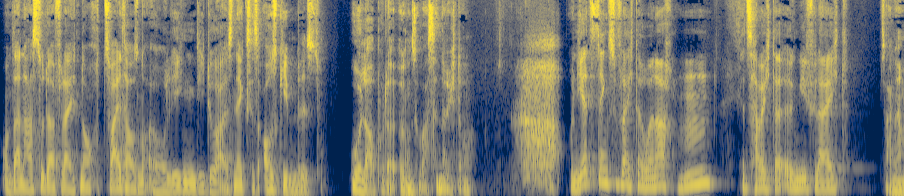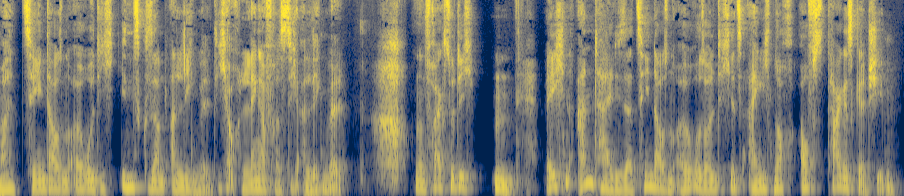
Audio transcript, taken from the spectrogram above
Und dann hast du da vielleicht noch 2000 Euro liegen, die du als nächstes ausgeben willst. Urlaub oder irgend sowas in Richtung. Und jetzt denkst du vielleicht darüber nach, hm, jetzt habe ich da irgendwie vielleicht, sagen wir mal, 10.000 Euro, die ich insgesamt anlegen will, die ich auch längerfristig anlegen will. Und dann fragst du dich, hm, welchen Anteil dieser 10.000 Euro sollte ich jetzt eigentlich noch aufs Tagesgeld schieben?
